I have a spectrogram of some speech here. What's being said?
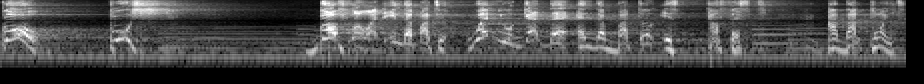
go, push, go forward in the battle. When you get there and the battle is toughest, at that point,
